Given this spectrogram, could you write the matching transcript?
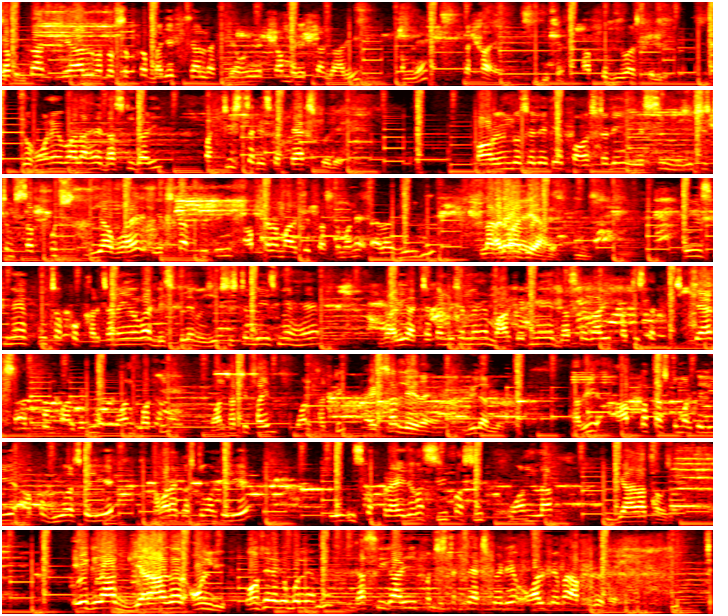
सबका ख्याल मतलब सबका बजट ख्याल रखते हुए कम बजट का गाड़ी हमने रखा है। अच्छा। आपके व्यूअर्स के लिए। जो होने वाला है दस की गाड़ी पच्चीस तक इसका टैक्स पेड है पावर विंडो से लेके power steering AC music system सब कुछ दिया हुआ है। Extra fitting after market customer ने अलग व्हील भी लगाया किया है। हम्म। तो इसमें कुछ आपको खर्चा नहीं होगा। डिस्प्ले म्यूज़िक सिस्टम भी इसमें है। गाड़ी अच्छा कंडीशन में है। मार्केट में 10 का गाड़ी 25 तक टैक्स आपको मार्केट में 140, 135, 130 ऐसा ले रहे हैं डीलर लोग। अभी आपका कस्टमर के लिए आपका व्यूअर्स के लिए हमारा कस्टमर के लिए इसका प्राइस होगा सिर्फ़ और सिर्फ़ वन लाख ग्यारह थाउज़ेंड एक लाख ग्यारह हज़ार ओनली कौन से जगह बोले आपने दस की गाड़ी पच्चीस तक टैक्स पेड है ऑल पेपर अप टू है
